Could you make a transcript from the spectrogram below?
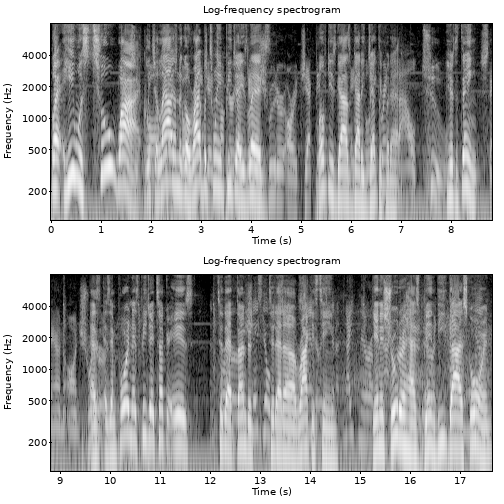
But he was too wide, which allowed him to go right PJ between Tucker PJ's legs. Ejected. Both these guys got ejected for that. Here's the thing: stand on Schroeder. as as important as PJ Tucker is to that Thunder, to that uh, Rockets team, been a nightmare of Dennis Schroeder has been the guy scoring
